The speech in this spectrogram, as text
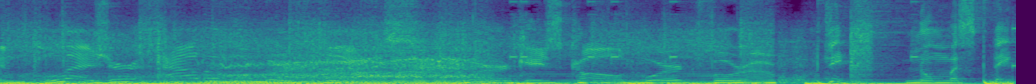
and pleasure out of the workplace. Work is called work for a... No mistake.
